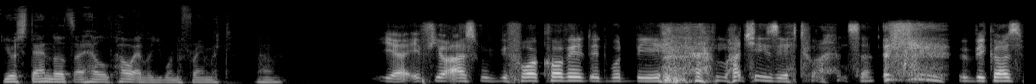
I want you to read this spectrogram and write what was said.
your standards are held however you want to frame it? Um, yeah if you ask me before covid it would be much easier to answer. Because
